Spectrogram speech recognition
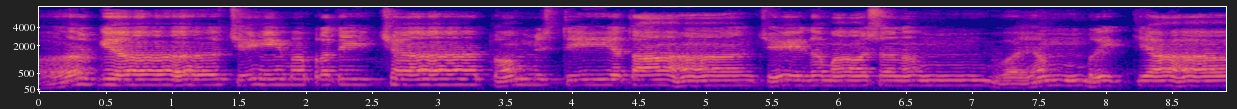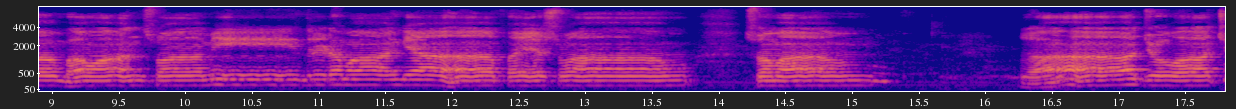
अर्घ्यचेम प्रतीक्षा त्वं स्थीयतां चेदमासनं वयं भृत्या भवान् स्वामी दृढमाज्ञापय स्वां स्वमाम् राजोवाच।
